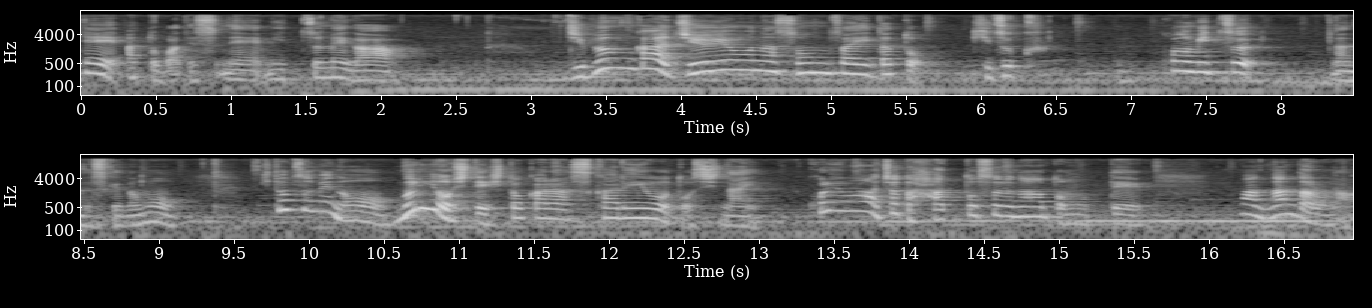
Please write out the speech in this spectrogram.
であとはですね3つ目が自分が重要な存在だと気づく。この3つなんですけども1つ目の無理をして人から好かれようとしない。これはちょっとハッとするなと思ってまあなんだろうな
